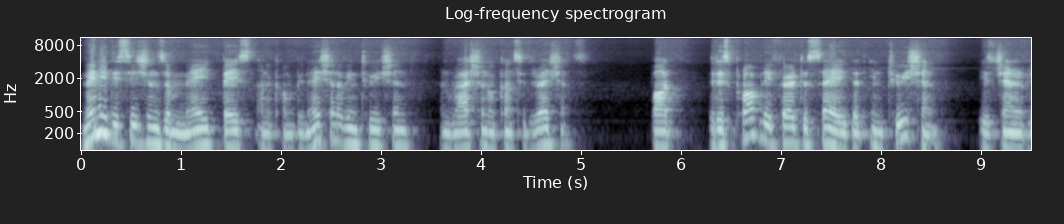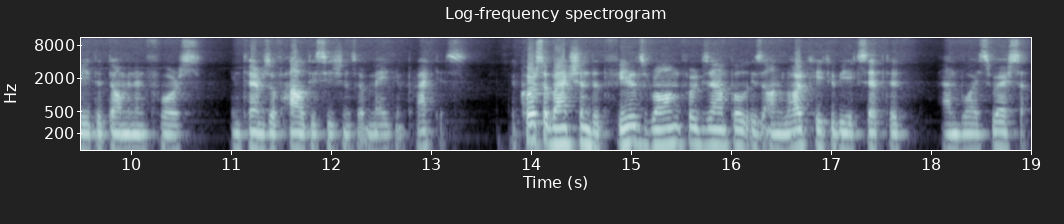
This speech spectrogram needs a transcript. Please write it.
many decisions are made based on a combination of intuition and rational considerations. But it is probably fair to say that intuition is generally the dominant force in terms of how decisions are made in practice. A course of action that feels wrong, for example, is unlikely to be accepted and vice versa.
